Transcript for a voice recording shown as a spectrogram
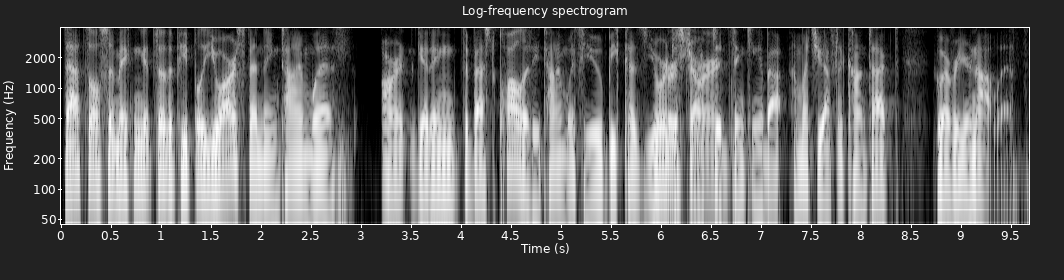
That's also making it so the people you are spending time with aren't getting the best quality time with you because you're For distracted sure. thinking about how much you have to contact whoever you're not with.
